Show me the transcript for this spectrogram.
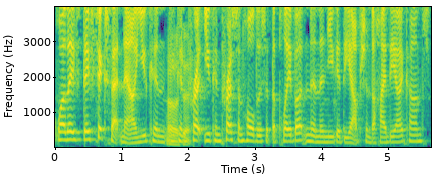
well, they've they've fixed that now. You can oh, you can pre- you can press and hold is at the play button, and then you get the option to hide the icons.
